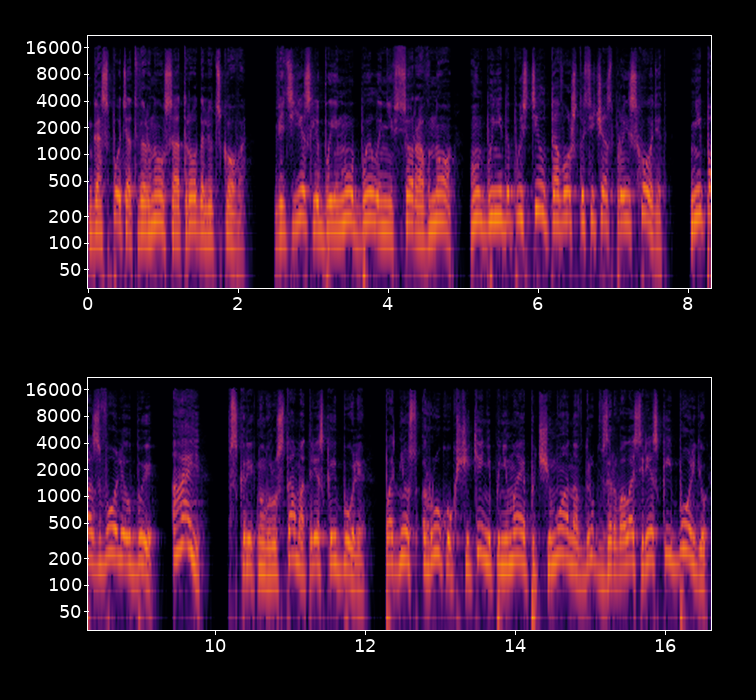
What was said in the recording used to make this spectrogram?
Господь отвернулся от рода людского. Ведь если бы ему было не все равно, он бы не допустил того, что сейчас происходит. Не позволил бы... «Ай!» – вскрикнул Рустам от резкой боли поднес руку к щеке, не понимая, почему она вдруг взорвалась резкой болью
